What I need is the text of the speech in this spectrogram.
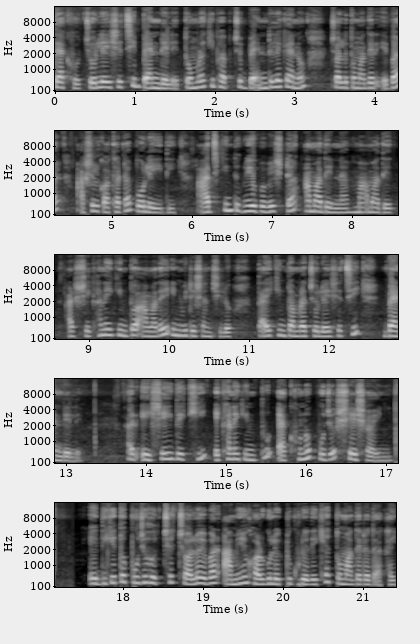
দেখো, চলে এসেছি ব্যান্ডেলে। তোমরা কি ভাবছ ব্যান্ডেলে কেন? চলো তোমাদের এবার আসল কথাটা বলেই দিই। আজ কিন্তু গৃহপ্রবেশটা আমাদের না, মামাদের। আর সেখানেই কিন্তু আমাদের ইনভিটেশন ছিল। তাই কিন্তু আমরা চলে এসেছি ব্যান্ডেলে। আর এসেই দেখি এখানে কিন্তু এখনও পুজো শেষ হয়নি। এদিকে তো পুজো হচ্ছে, চলো এবার আমিও ঘরগুলো একটু ঘুরে দেখি আর তোমাদেরও দেখাই।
